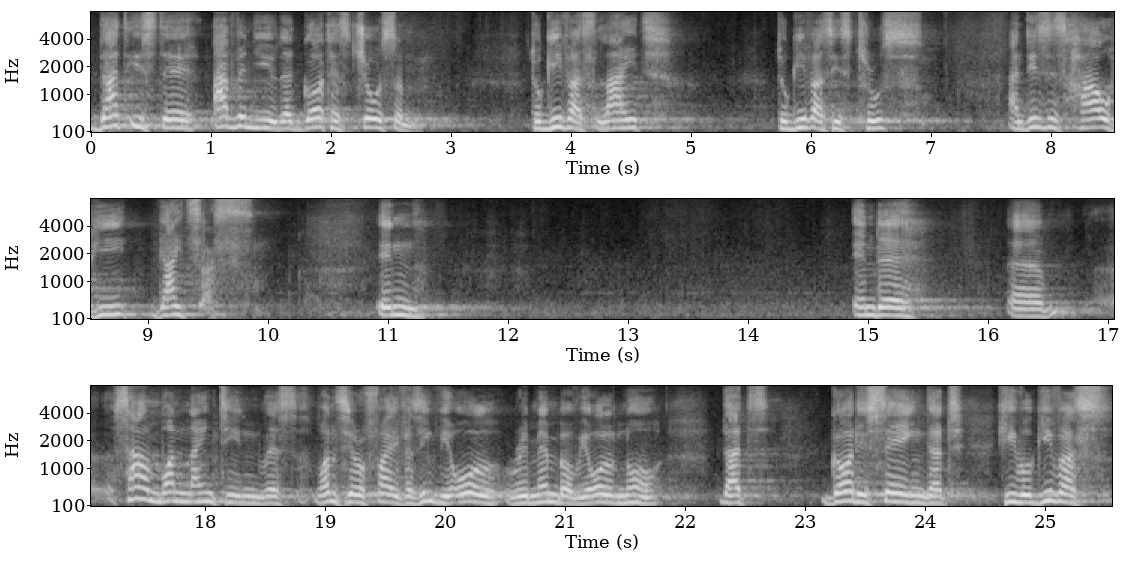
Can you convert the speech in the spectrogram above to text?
That is the avenue that God has chosen to give us light, to give us His truth. And this is how He guides us. In, in the um, Psalm 119, verse 105, I think we all remember, we all know that God is saying that He will give us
